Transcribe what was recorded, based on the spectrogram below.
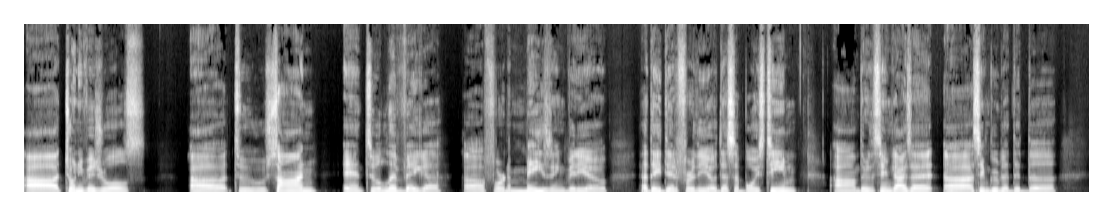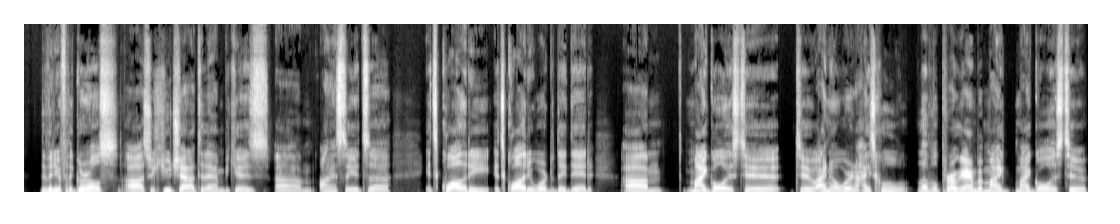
uh, Tony Visuals, uh, to San, and to Live Vega uh, for an amazing video that they did for the Odessa boys team. Um, they're the same guys that uh, same group that did the the video for the girls. Uh, so huge shout out to them because um, honestly, it's a it's quality it's quality work that they did. Um, my goal is to to I know we're in a high school level program, but my my goal is to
